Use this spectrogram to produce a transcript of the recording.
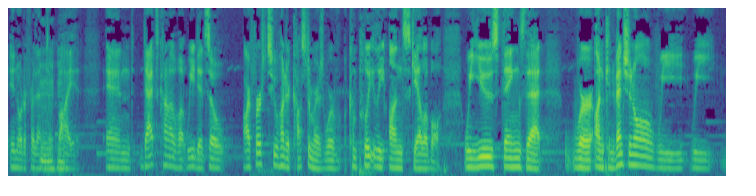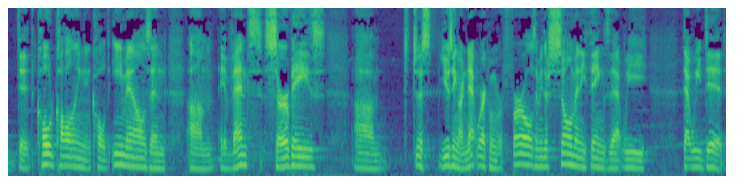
in order for them to buy it? And that's kind of what we did. So our first 200 customers were completely unscalable. We used things that were unconventional. We we did cold calling and cold emails and um, events, surveys, um, just using our network and referrals. I mean, there's so many things that we that we did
